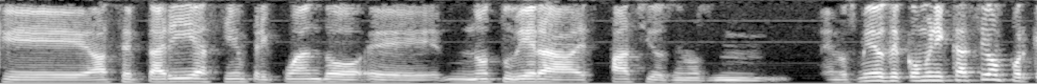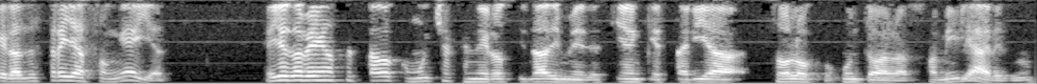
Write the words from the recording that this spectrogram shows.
que aceptaría siempre y cuando eh, no tuviera espacios en los, en los medios de comunicación, porque las estrellas son ellas. Ellos habían aceptado con mucha generosidad y me decían que estaría solo junto a los familiares, ¿no?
